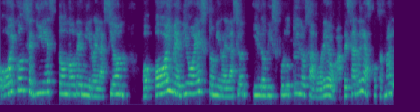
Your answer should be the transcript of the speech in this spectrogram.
o hoy conseguí esto, no de mi relación, o hoy me dio esto mi relación y lo disfruto y lo saboreo, a pesar de las cosas malas.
